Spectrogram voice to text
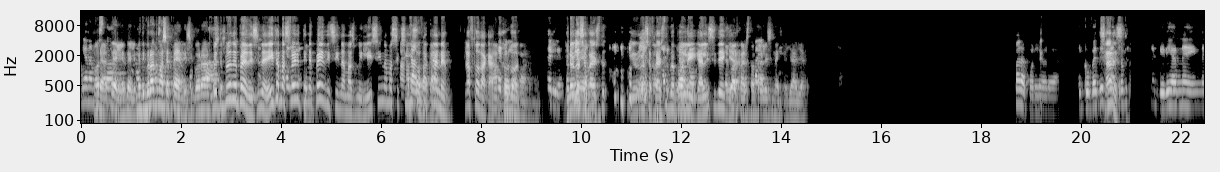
Για να Ωραία, μας τέλεια, τέλεια. Με την πρώτη μας επένδυση. Μπορώ Με την πρώτη επένδυση, ναι. Ή θα μας φέρει την επένδυση να μας μιλήσει, να μας εξηγήσει τι κάνει. Αυτό θα κάνουμε. Αυτό λοιπόν, Γιώργο, σε, ευχαριστούμε, Γιώργο, σε ευχαριστούμε πολύ. Καλή συνέχεια. Εγώ ευχαριστώ. Καλή συνέχεια. Γεια, γεια. Πάρα πολύ ωραία. Οι κουβέντες με ανθρώπου με εμπειρία, ναι, είναι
